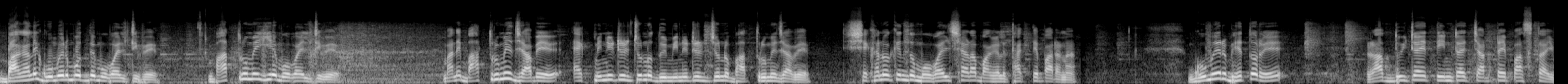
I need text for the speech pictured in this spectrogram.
বাঙালি ঘুমের মধ্যে মোবাইল টিপে, বাথরুমে গিয়ে মোবাইল টিপে। মানে বাথরুমে যাবে, এক মিনিটের জন্য, দুই মিনিটের জন্য বাথরুমে যাবে, সেখানেও কিন্তু মোবাইল ছাড়া বাঙালি থাকতে পারে না। ঘুমের ভেতরে রাত দুইটায়, তিনটায়, চারটায়, পাঁচটায়,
